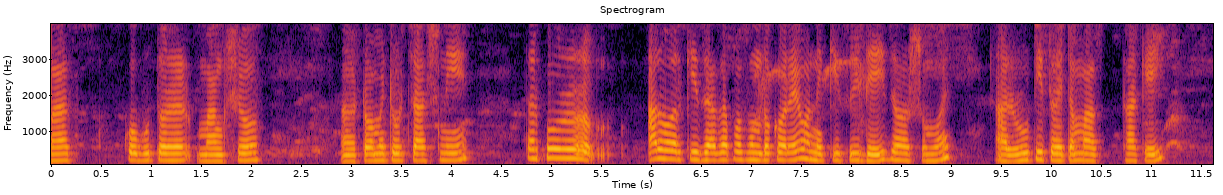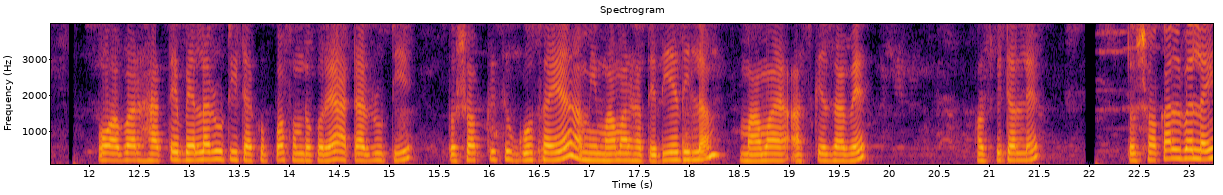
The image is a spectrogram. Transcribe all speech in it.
মাছ কবুতরের মাংস টমেটোর চাশনি, তারপর আরও আর কি যা যা পছন্দ করে অনেক কিছুই দেই যাওয়ার সময়। আর রুটি তো এটা মাছ থাকেই। ও আবার হাতে বেলা রুটিটা খুব পছন্দ করে, আটার রুটি। তো সব কিছু গোছাইয়ে আমি মামার হাতে দিয়ে দিলাম। মামা আজকে যাবে হসপিটালে। তো সকালবেলায়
